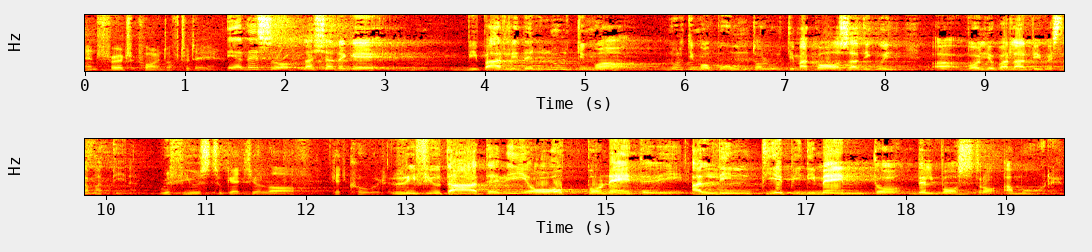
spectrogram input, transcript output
and third point of today. E adesso lasciate che vi parli dell'ultimo l'ultimo punto, l'ultima cosa di cui eh, voglio parlarvi questa mattina. Refuse to get your love. Rifiutatevi o opponetevi all'intiepidimento del vostro amore.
